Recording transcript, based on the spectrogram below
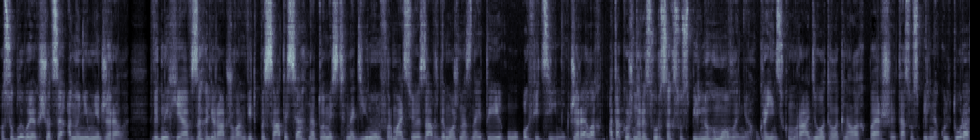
особливо якщо це анонімні джерела. Від них я взагалі раджу вам відписатися. Натомість надійну інформацію завжди можна знайти у офіційних джерелах, а також на ресурсах суспільного мовлення, українському радіо, телеканалах Перший та Суспільна культура,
